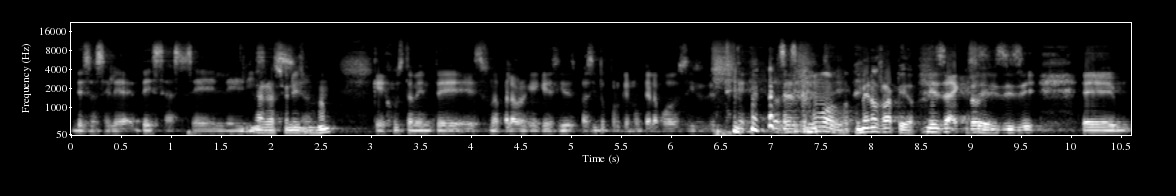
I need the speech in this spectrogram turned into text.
desaceler, desacelerización. Narracionismo, ¿no? Que justamente es una palabra que hay que decir despacito porque nunca la puedo decir. como... Sí, menos rápido. Exacto, sí, Sí. sí, sí. Eh,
